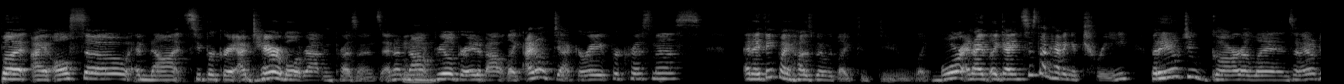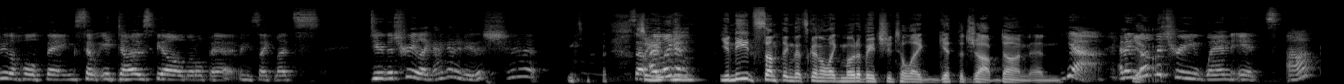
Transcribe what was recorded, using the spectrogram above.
but I also am not super great. I'm terrible at wrapping presents, and I'm not Mhm. real great about like I don't decorate for Christmas. And I think my husband would like to do like more. And I like I insist on having a tree, but I don't do garlands and I don't do the whole thing. So it does feel a little bit. He's like, let's do the tree. Like I gotta do this shit. So, so I you, like you, you need something that's gonna like motivate you to like get the job done. And Yeah, and I Yeah. love the tree when it's up,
